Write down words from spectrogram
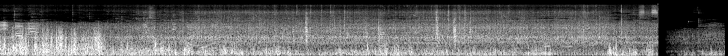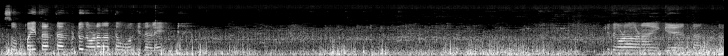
ಮೇಯ್ತಾವೆ ಸೊಪ್ಪೈತ ಅಂತ ಅಂದ್ಬಿಟ್ಟು ನೋಡೋಣ ಅಂತ ಹೋಗಿದ್ದಾಳೆ ಕಿತ್ಕೊಂಡು ಹೋಗೋಣ ಹಿಂಗೆ ಅಂತ ಅಂದ್ಬಿಟ್ಟು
